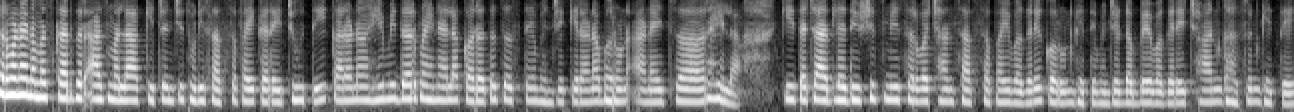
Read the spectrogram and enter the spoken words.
सर्वांना नमस्कार. तर आज मला किचनची थोडी साफसफाई करायची होती. कारण हे मी दर महिन्याला करतच असते. म्हणजे किराणा भरून आणायचं राहिला की त्याच्या आदल्या दिवशीच मी सर्व छान साफसफाई वगैरे करून घेते. म्हणजे डबे वगैरे छान घासून घेते.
